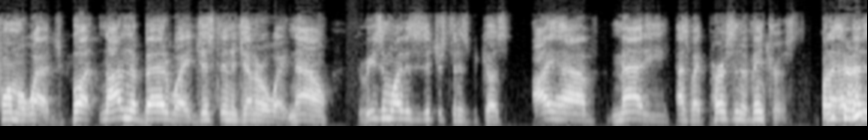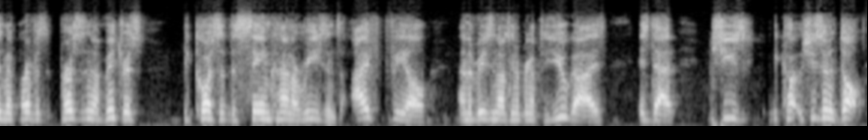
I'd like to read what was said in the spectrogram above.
form a wedge, but not in a bad way, just in a general way. Now, the reason why this is interesting is because I have Maddie as my person of interest, but I have Maddie as my purpose, person of interest because of the same kind of reasons. I feel, and the reason I was gonna bring up to you guys is that she's because she's an adult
